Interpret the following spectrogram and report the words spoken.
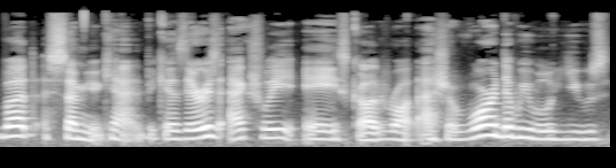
but some you can, because there is actually a Scarlet Rot Ash of War that we will use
